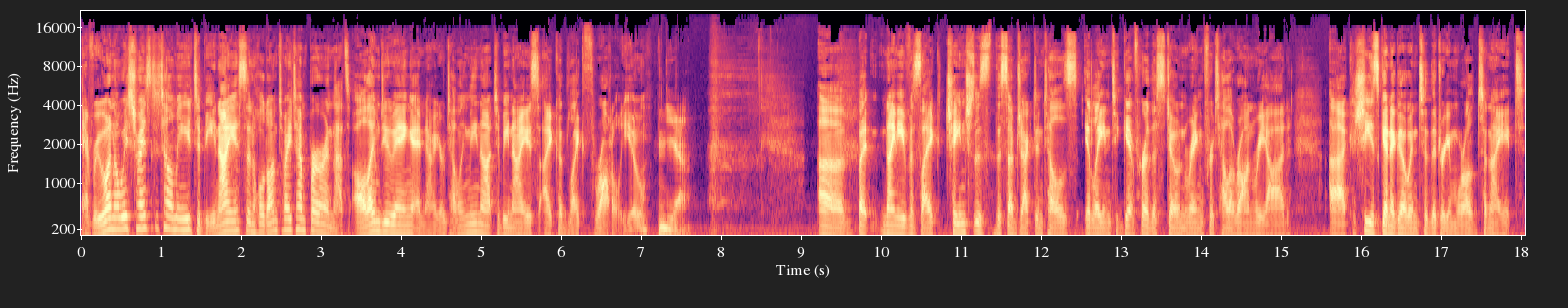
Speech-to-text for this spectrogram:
everyone always tries to tell me to be nice and hold on to my temper. And that's all I'm doing. And now you're telling me not to be nice. I could like throttle you. yeah. Uh, but Nynaeve is like changes the subject and tells Elayne to give her the stone ring for Tel'aran'rhiod because she's gonna go into the dream world tonight.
